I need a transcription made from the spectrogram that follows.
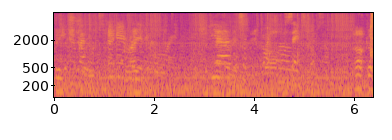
Beach people and women. It'd be Right. really boring. Yeah, but something like Oh. safety or. Oh, was...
